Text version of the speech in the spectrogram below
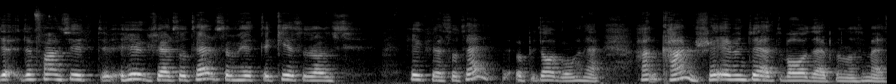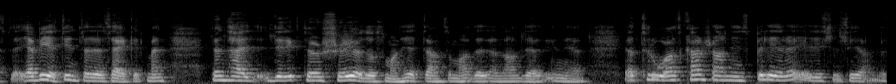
det, det fanns ju ett högfjällshotell som hette Kesodalens högfjällshotell uppe i dalgången här. Han kanske eventuellt var där på någon semester. Jag vet inte det säkert men den här direktör Sjö då som han hette, han som hade den anledningen. Jag tror att kanske han inspirerade Elis lite grann.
